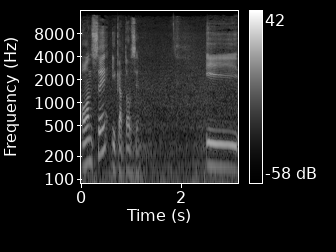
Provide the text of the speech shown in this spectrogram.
11 y 14. Y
